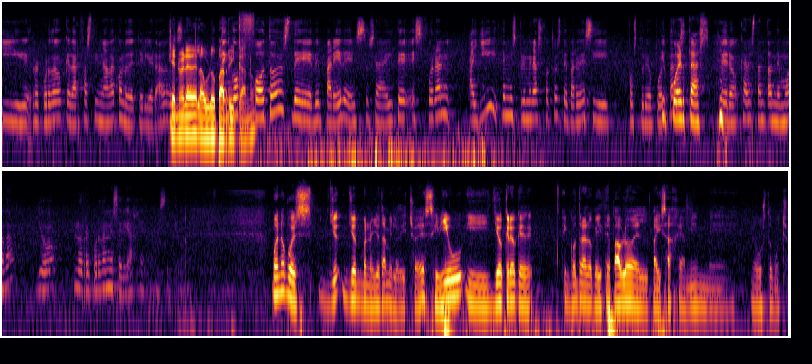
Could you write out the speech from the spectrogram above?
y recuerdo quedar fascinada con lo deteriorado. Que o no sea, era de la Europa tengo rica, ¿no? fotos de, de paredes, o sea, hice, es, fueran allí hice mis primeras fotos de paredes y postureo puertas. Y puertas. Pero que ahora están tan de moda, yo lo recuerdo en ese viaje, así que... Bueno, pues yo, yo, bueno, yo también lo he dicho, ¿eh? Sibiu y yo creo que en contra de lo que dice Pablo, el paisaje a mí me, me gustó mucho.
